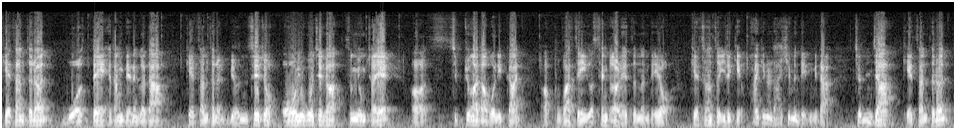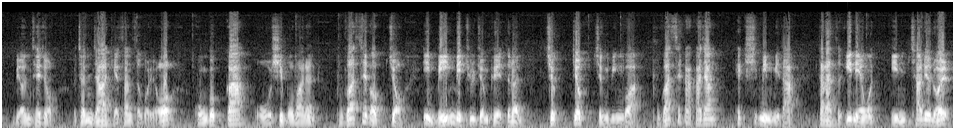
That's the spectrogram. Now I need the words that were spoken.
계산서는 무엇에 해당되는 거다? 계산서는 면세죠. 어, 요거 제가 승용차에 어, 집중하다 보니까 어, 부가세 이거 생각을 했었는데요. 계산서 이렇게 확인을 하시면 됩니다. 전자 계산서는 면세죠. 전자 계산서고요. 공급가 55만원, 부가세가 없죠. 이 메인 매출 전표에서는 적격 정빈과 부가세가 가장 핵심입니다. 따라서 이 내용은 임차료를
